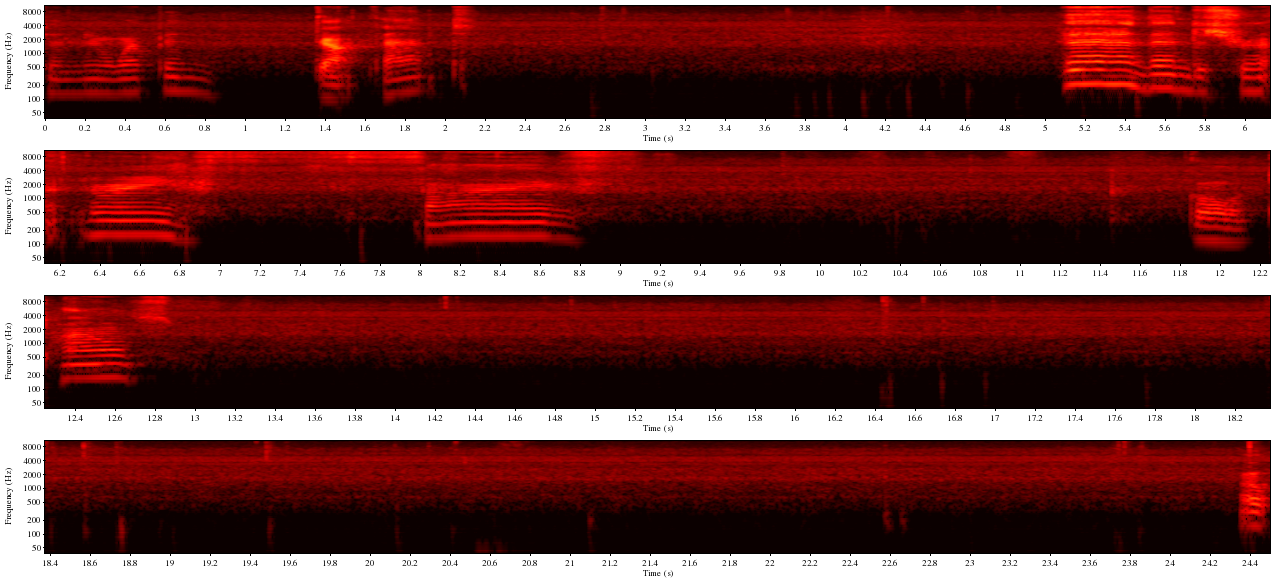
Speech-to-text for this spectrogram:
Get a new weapon. Got that. And then destroy five gold piles. Oh.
